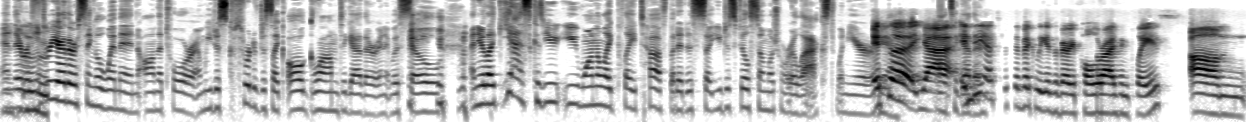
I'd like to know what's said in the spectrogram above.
And there were mm-hmm. three other single women on the tour, and we just sort of just like all glommed together, and it was so. and you're like, yes, because you you want to like play tough, but it is so you just feel so much more relaxed when you're. It's yeah, a yeah. India specifically is a very polarizing place um,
